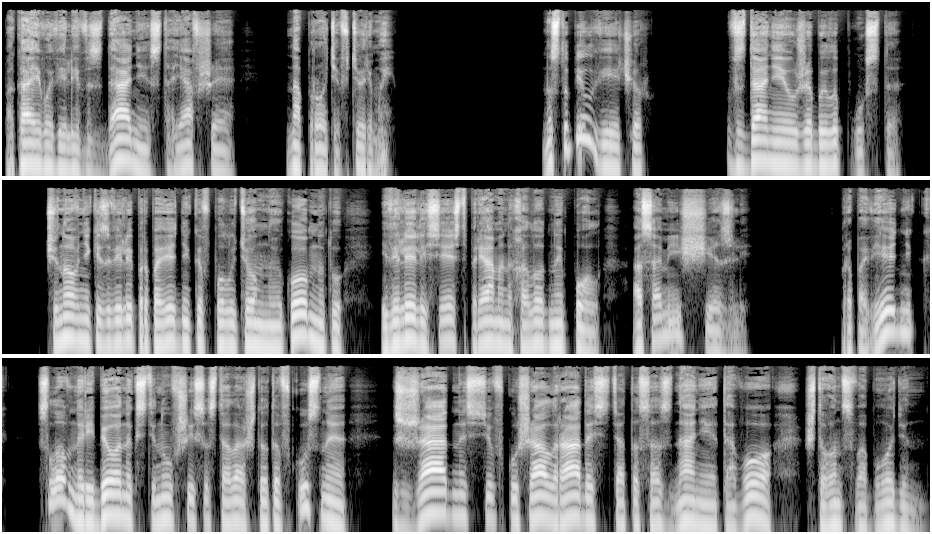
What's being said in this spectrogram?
пока его вели в здание, стоявшее напротив тюрьмы. Наступил вечер. В здании уже было пусто. Чиновники завели проповедника в полутемную комнату и велели сесть прямо на холодный пол, а сами исчезли. Проповедник, словно ребенок, стянувший со стола что-то вкусное, с жадностью вкушал радость от осознания того, что он свободен.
